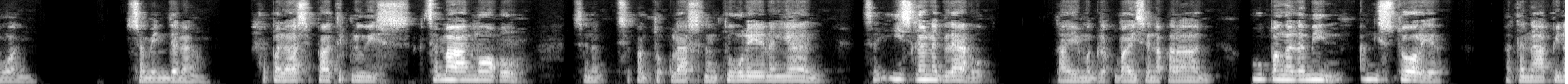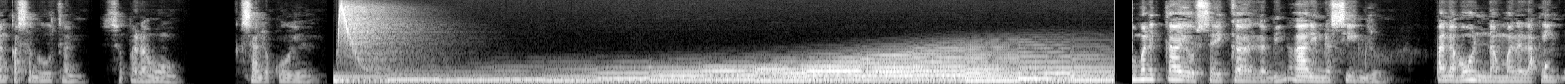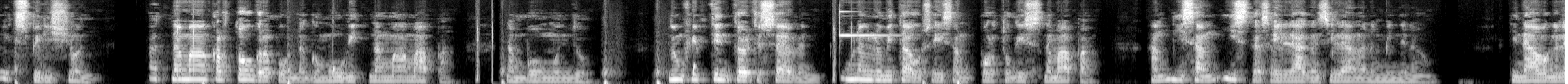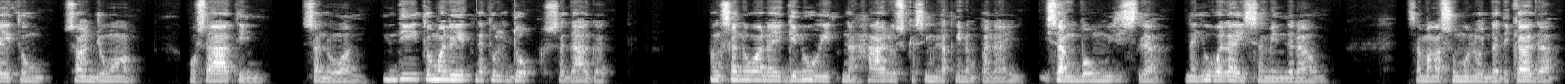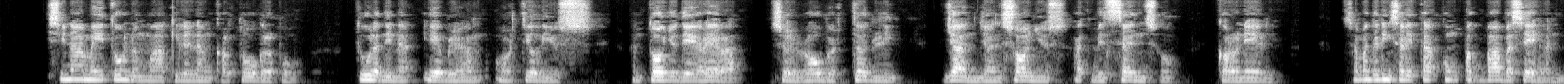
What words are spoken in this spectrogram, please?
sa Mindanao. Ako pala si Patrick Luis samahan mo ako sa, nag, sa pagtuklas ng tunay na nangyari sa isla naglaho. Tayo maglakbay sa nakaraan upang alamin ang istorya at hanapin ang kasagutan sa panahong kasalukuyan. Bumalik tayo sa ika-labing-anim na siglo, panahon ng malalaking ekspedisyon at ng mga kartograpo na gumuhit ng mga mapa ng buong mundo. Noong 1537, unang lumitaw sa isang Portugis na mapa ang isang isla sa ilagang silangan ng Mindanao. Tinawag nila itong San Juan o sa atin, San Juan. Hindi ito maliit na tuldok sa dagat ang San Juan ay ginuhit na halos kasing laki ng panay, isang buong isla na hiwalay sa Mindanao. Sa mga sumunod na dekada, isinama ito ng mga kilalang kartograpo tulad ni Abraham Ortelius, Antonio de Herrera, Sir Robert Dudley, John Jansonius at Vincenzo Coronelli. Sa madaling salita kung pagbabasehan,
